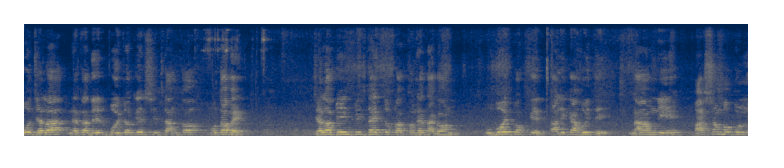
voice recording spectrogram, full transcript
ও জেলা নেতাদের বৈঠকের সিদ্ধান্ত মোতাবেক জেলা বিএনপির দায়িত্বপ্রাপ্ত নেতাগণ উভয় পক্ষের তালিকা হইতে নাম নিয়ে ভারসাম্যপূর্ণ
